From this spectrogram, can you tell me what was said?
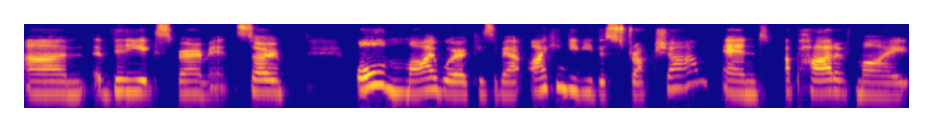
um, the experiment. So all my work is about i can give you the structure and a part of my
